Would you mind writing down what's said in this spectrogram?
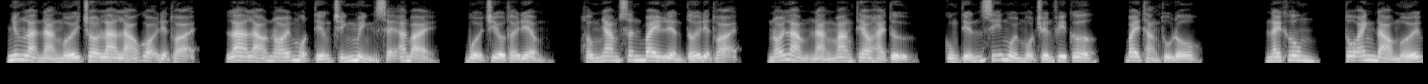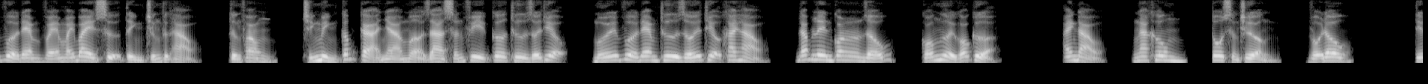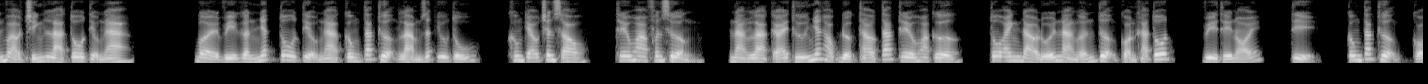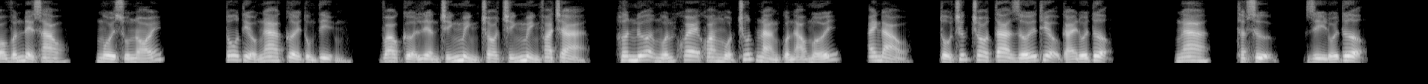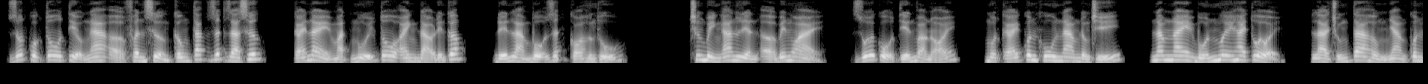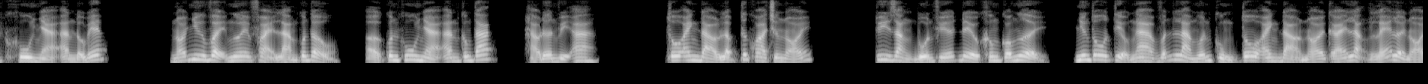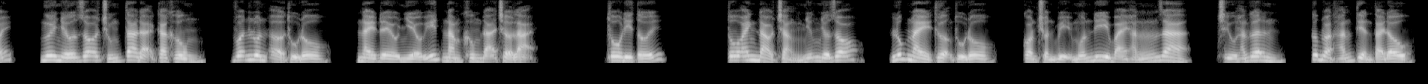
Nhưng là nàng mới cho la lão gọi điện thoại, la lão nói một tiếng chính mình sẽ an bài, buổi chiều thời điểm, Hồng Nham sân bay liền tới điện thoại, nói làm nàng mang theo hài tử, cùng tiến sĩ ngồi một chuyến phi cơ, bay thẳng thủ đô. Nay không, Tô Anh Đào mới vừa đem vé máy bay sự tình chứng thực hảo, từng phong, chính mình cấp cả nhà mở ra sấn phi cơ thư giới thiệu, mới vừa đem thư giới thiệu khai hảo, đắp lên con dấu, có người gõ cửa. Anh Đào, Nga không, Tô Sưởng Trường, vội đâu? Tiến vào chính là Tô Tiểu Nga. Bởi vì gần nhất Tô Tiểu Nga công tác thượng làm rất ưu tú, không kéo chân sau, theo hoa phân xưởng, nàng là cái thứ nhất học được thao tác theo hoa cơ, Tô Anh Đào đối nàng ấn tượng còn khá tốt, vì thế nói, tỷ, công tác thượng có vấn đề sao, ngồi xuống nói. Tô Tiểu Nga cười tủm tỉm, vào cửa liền chính mình cho chính mình pha trà, hơn nữa muốn khoe khoang một chút nàng quần áo mới, anh Đào, tổ chức cho ta giới thiệu cái đối tượng. Nga, thật sự, gì đối tượng? Rốt cuộc Tô Tiểu Nga ở phân xưởng công tác rất ra sức, cái này mặt mũi Tô Anh Đào đến cấp, đến làm bộ rất có hứng thú. Trương Bình An liền ở bên ngoài, duỗi cổ tiến vào nói, một cái quân khu nam đồng chí, năm nay 42 tuổi, là chúng ta hồng nham quân khu nhà ăn đầu bếp. Nói như vậy ngươi phải làm quân tẩu, ở quân khu nhà ăn công tác, hảo đơn vị A. Tô Anh Đào lập tức khoa trương nói. Tuy rằng bốn phía đều không có người, nhưng Tô Tiểu Nga vẫn là muốn cùng Tô Anh Đào nói cái lặng lẽ lời nói, ngươi nhớ rõ chúng ta đại ca không, vẫn luôn ở thủ đô, này đều nhiều ít năm không đã trở lại. Tô đi tới. Tô Anh Đào chẳng những nhớ rõ, lúc này thượng thủ đô, còn chuẩn bị muốn đi bài hắn ra, chịu hắn gân, cướp đoạt hắn tiền tài đâu.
